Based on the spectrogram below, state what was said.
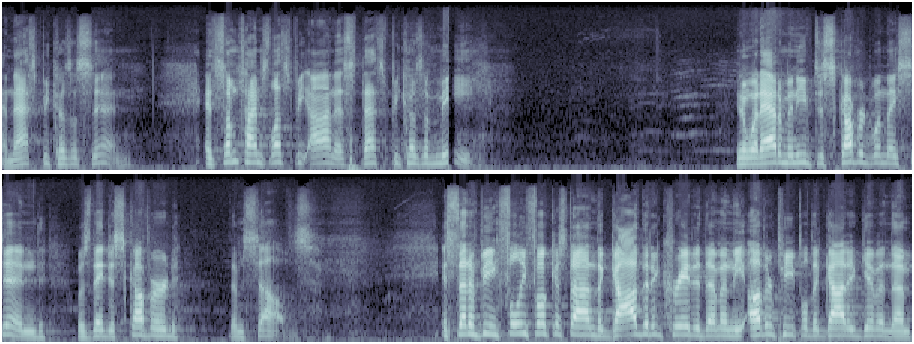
And that's because of sin. And sometimes, let's be honest, that's because of me. You know, what Adam and Eve discovered when they sinned was they discovered themselves. Instead of being fully focused on the God that had created them and the other people that God had given them,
